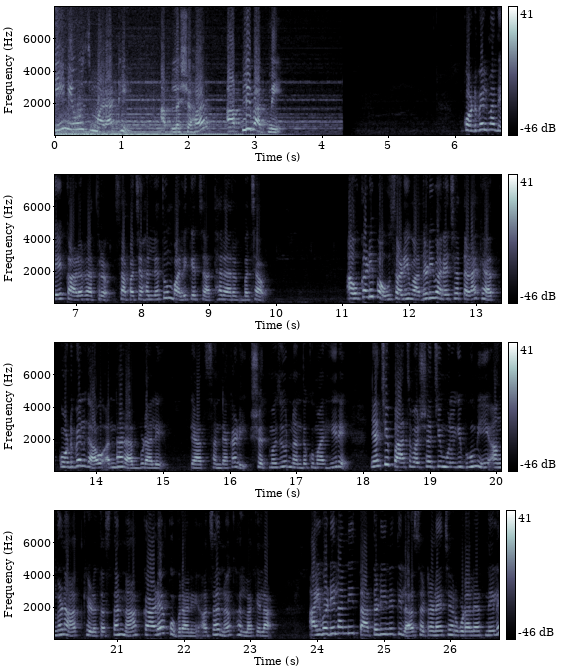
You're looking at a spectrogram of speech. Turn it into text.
बी न्यूज मराठी. आपलं शहर आपली बातमी. कोटबेलमध्ये काळ रात्र सापाच्या हल्ल्यातून बालिकेचा थरारक बचाव. अवकाळी पाऊस आणि वादळी वाऱ्याच्या तडाख्यात कोटबेल गाव अंधारात बुडाले. त्यात संध्याकाळी शेतमजूर नंदकुमार हिरे यांची पाच वर्षाची मुलगी भूमी अंगणात खेळत असताना काळ्या कोबराने अचानक हल्ला केला. आई वडिलांनी तातडीने तिला सटाण्याच्या रुग्णालयात नेले.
